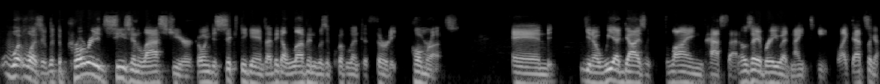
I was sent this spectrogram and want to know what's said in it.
what was it? With the prorated season last year going to 60 games i think 11 was equivalent to 30 home runs. And you know we had guys like flying past that. Jose abreu had 19 like that's like a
